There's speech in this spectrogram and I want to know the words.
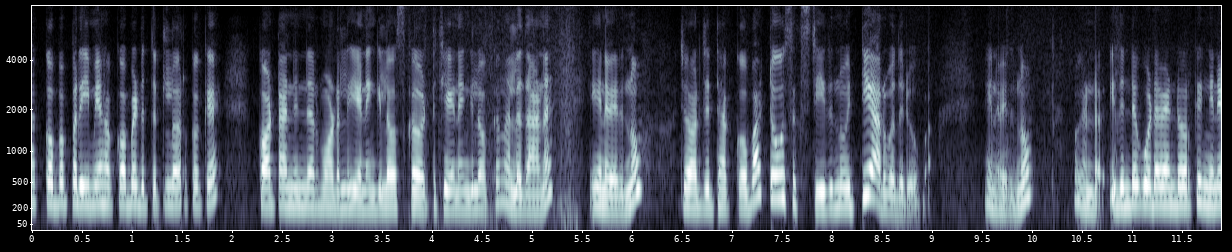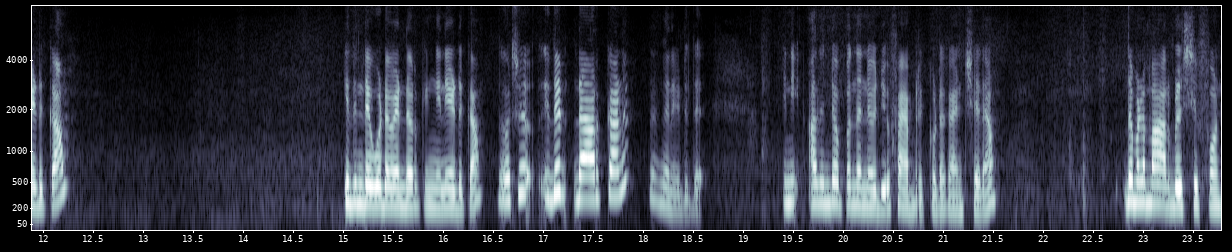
ഹക്കോബ പ്രീമിയം ഹക്കോബ എടുത്തിട്ടുള്ളവർക്കൊക്കെ കോട്ടൺ ഇന്നർ മോഡൽ ചെയ്യണമെങ്കിലോ സ്കേർട്ട് ചെയ്യണമെങ്കിലോ ഒക്കെ നല്ലതാണ്. ഇങ്ങനെ വരുന്നു. ജോർജറ്റ് അക്കോബ ടു സിക്സ്റ്റി ഇരുന്നൂറ്റി അറുപത് രൂപ. ഇങ്ങനെ വരുന്നു. അപ്പോൾ കണ്ടോ ഇതിന്റെ കൂടെ വേണ്ടവർക്ക് ഇങ്ങനെ എടുക്കാം. ഇതിന്റെ കൂടെ വേണ്ടവർക്ക് ഇങ്ങനെ എടുക്കാം. കുറച്ച് ഇത് ഡാർക്കാണ് ഇത് അങ്ങനെ എടുത്ത് ഇനി അതിന്റെ ഒപ്പം തന്നെ ഒരു ഫാബ്രിക് കൂടെ കാണിച്ചു തരാം. നമ്മുടെ മാർബിൾ ഷിഫോൺ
